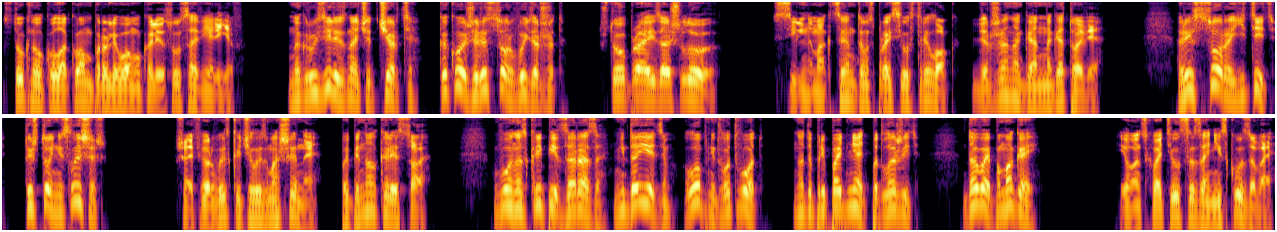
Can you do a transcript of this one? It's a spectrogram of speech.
Стукнул кулаком по рулевому колесу Савельев. «Нагрузили, значит, черти. Какой же рессор выдержит?» «Что произошло?» С сильным акцентом спросил стрелок, держа наган наготове. «Рессора етить! Ты что, не слышишь?» Шофёр выскочил из машины, попинал колесо. «Вон, скрипит, зараза! Не доедем! Лопнет вот-вот! Надо приподнять, подложить! Давай, помогай!» И он схватился за низ кузова.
